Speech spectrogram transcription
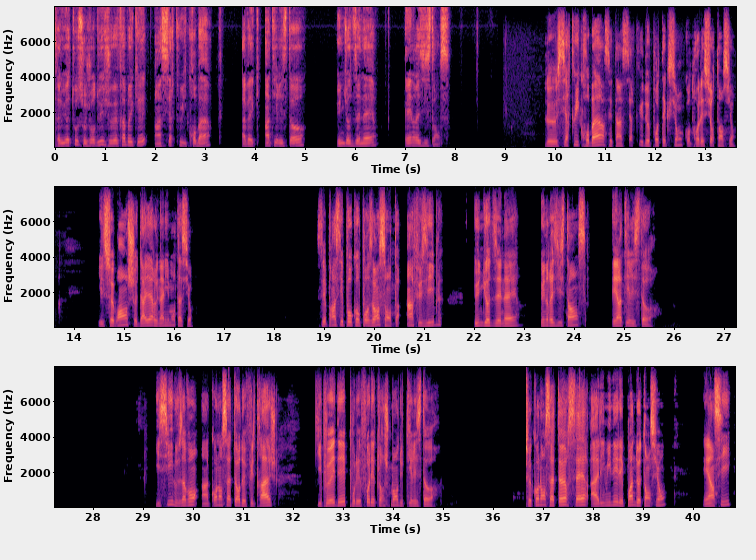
Salut à tous, aujourd'hui je vais fabriquer un circuit crowbar avec un thyristor, une diode Zener et une résistance. Le circuit crowbar, c'est un circuit de protection contre les surtensions. Il se branche derrière une alimentation. Ses principaux composants sont un fusible, une diode Zener, une résistance et un thyristor. Ici, nous avons un condensateur de filtrage qui peut aider pour les faux déclenchements du thyristor. Ce condensateur sert à éliminer les pointes de tension et ainsi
